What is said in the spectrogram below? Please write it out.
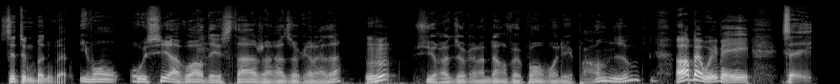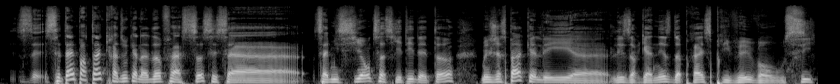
c'est une bonne nouvelle. Ils vont aussi avoir des stages à Radio-Canada. Mhm. Si Radio-Canada en veut pas, on va les prendre, nous autres. Ah ben oui, mais c'est- important que Radio-Canada fasse ça, c'est sa, sa mission de société d'État, mais j'espère que les, euh, les organismes de presse privés vont aussi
